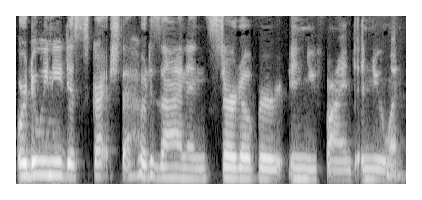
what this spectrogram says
Or do we need to scratch that whole design and start over and you find a new one?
